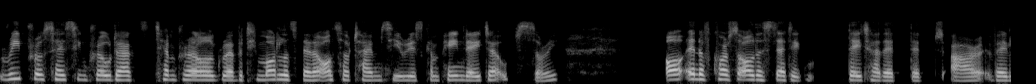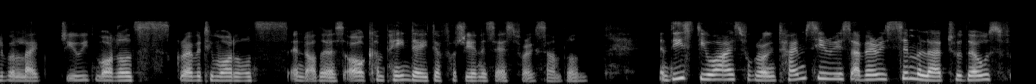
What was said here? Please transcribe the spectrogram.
reprocessing products, temporal gravity models that are also time series campaign data, oops, sorry. All, and of course, all the static data that, that are available like GeoID models, gravity models, and others, or campaign data for GNSS, for example. And these DOIs for growing time series are very similar to those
